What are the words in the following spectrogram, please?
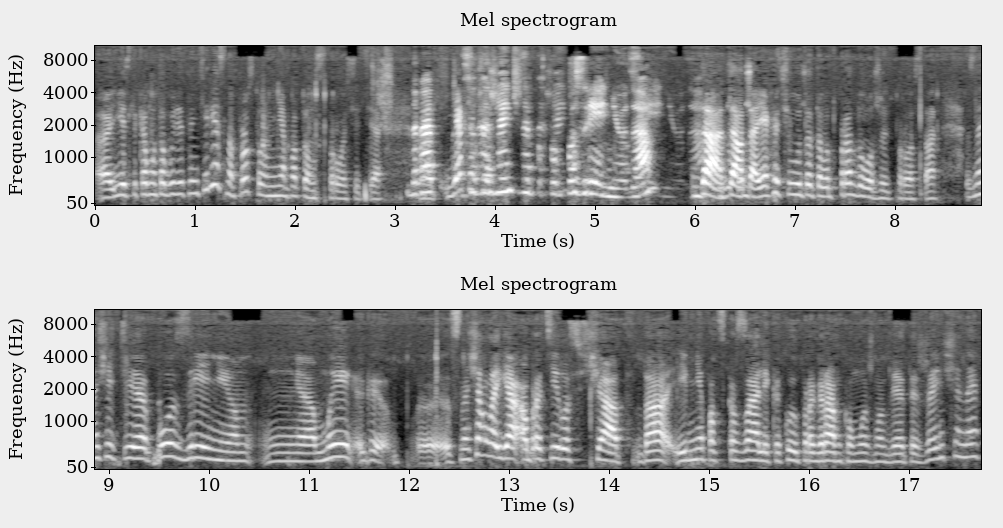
э, если кому-то будет интересно, просто у меня потом спросите. Давай, я этой женщиной по, по, по зрению, да? Да, да, да, я хочу вот это вот продолжить просто. Значит, э, по зрению мы... Э, сначала я обратилась в чат, да, и мне подсказали, какую программку можно для этой женщины.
